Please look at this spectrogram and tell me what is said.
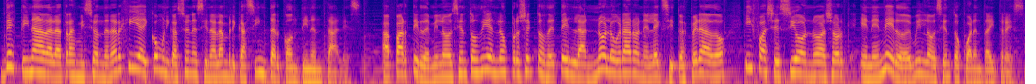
destinada a la transmisión de energía y comunicaciones inalámbricas intercontinentales. A partir de 1910 los proyectos de Tesla no lograron el éxito esperado y falleció en Nueva York en enero de 1943.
